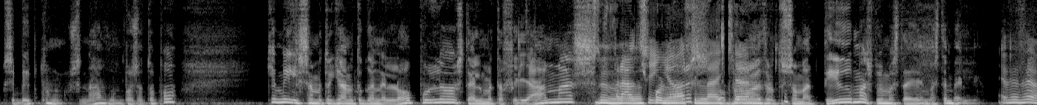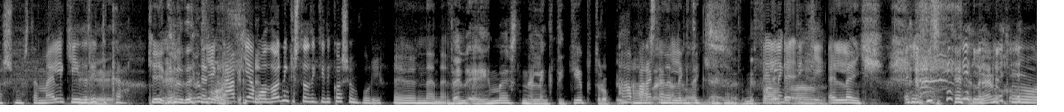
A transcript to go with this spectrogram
συμπίπτουν, συνάδουν, πώς να το πω και μίλησα με τον Γιάννη τον Κανελόπουλο στέλνουμε τα φιλιά μας Βεβαίως, Proud πολλά Seniors. τον φυλάκια. πρόεδρο του σωματείου μας που είμαστε, είμαστε μέλη Ε, Βεβαίω είμαστε μέλη και ιδρυτικά. Και, και κάποιοι από εδώ είναι και στο Διοικητικό Συμβούλιο. ε, ναι, ναι. Δεν, ε, είμαι στην ελεγκτική επιτροπή Α, Α, παρακαλώ. στην ελεγκτική. Ναι, ναι, μη φάω τα- Ελεγκτική. Ελέγχει. Ελέγχω,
